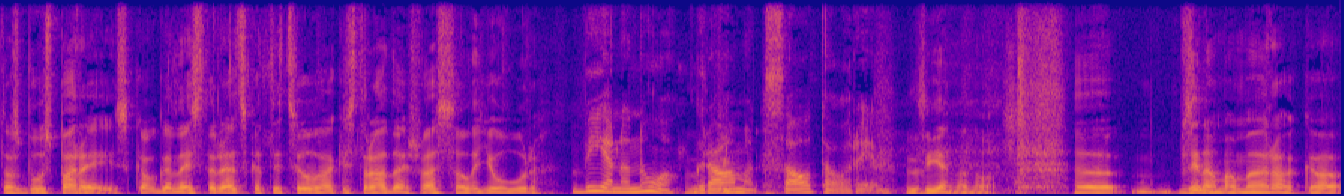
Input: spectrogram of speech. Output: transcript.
Tas būs pareizi. Kaut gan es redzu, ka te cilvēki strādājuši vesela jūra. Viena no grāmatas autoriem. Viena no. Zināmā mērā, kā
